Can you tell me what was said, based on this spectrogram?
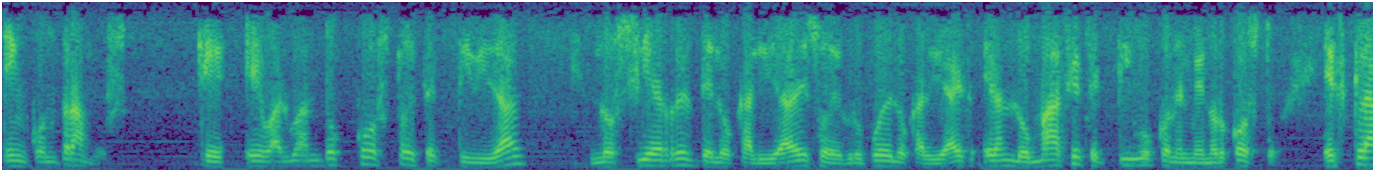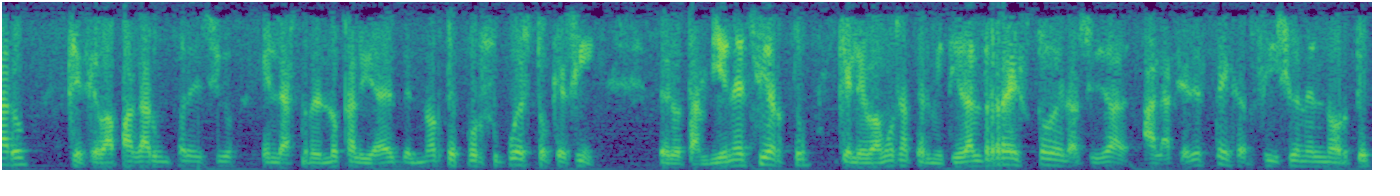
encontramos que evaluando costo-efectividad, los cierres de localidades o de grupos de localidades eran lo más efectivo con el menor costo. Es claro que se va a pagar un precio en las tres localidades del norte, por supuesto que sí, pero también es cierto que le vamos a permitir al resto de la ciudad, al hacer este ejercicio en el norte,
